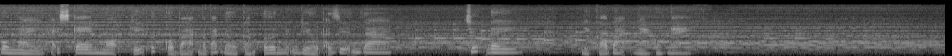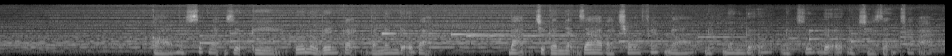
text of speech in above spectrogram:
Hôm nay, hãy scan mọi ký ức của bạn và bắt đầu cảm ơn những điều đã diễn ra trước đây để có bạn ngày hôm nay. Có một sức mạnh diệu kỳ luôn ở bên cạnh và nâng đỡ bạn. Bạn chỉ cần nhận ra và cho phép nó được nâng đỡ, được giúp đỡ, được chỉ dẫn cho bạn.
